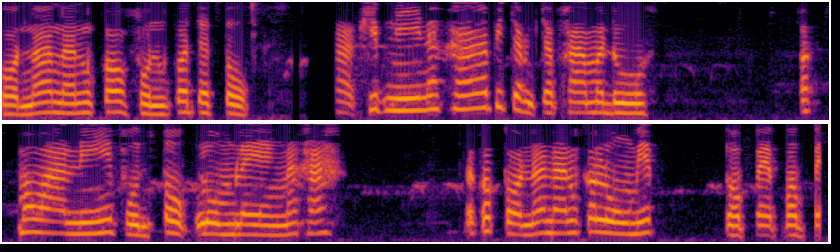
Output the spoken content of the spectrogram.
ก่อนหน้านั้นก็ฝนก็จะตก ค่ะคลิปนี้นะคะ พี่จำจะพามาดูเมื่อวานนี้ฝนตกลมแรงนะคะ แล้วก็ก่อนหน้านั้นก็ลงเม็ดต่อแปะต่อแปะ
